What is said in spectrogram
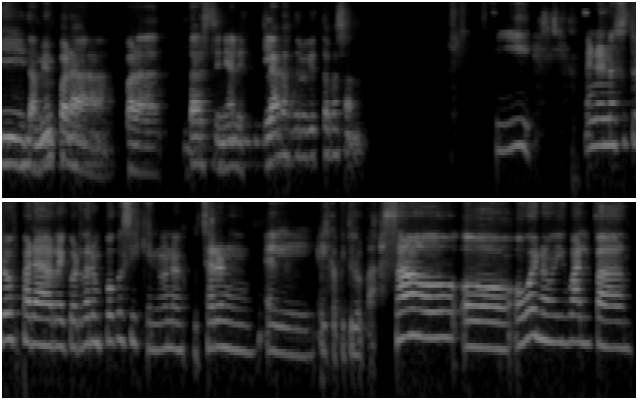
y también para, para dar señales claras de lo que está pasando. Sí, bueno, nosotros para recordar un poco, si es que no nos escucharon el, el capítulo pasado, o, bueno, igual pa,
